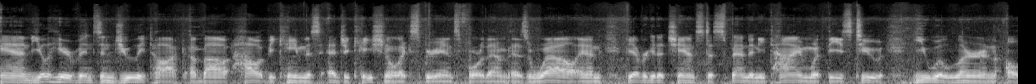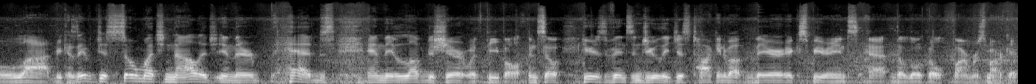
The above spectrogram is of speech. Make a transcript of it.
And you'll hear Vince and Julie talk about how it became this educational experience for them as well. And if you ever get a chance to spend any time with these two, you will learn a lot because they have just so much knowledge in their heads and they love to share it with people. And so here's Vince and Julie just talking about their experience at the local farmers market.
